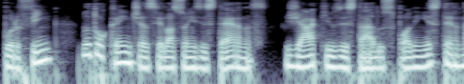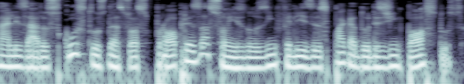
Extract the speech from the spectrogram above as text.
Por fim, no tocante às relações externas, já que os estados podem externalizar os custos das suas próprias ações nos infelizes pagadores de impostos,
